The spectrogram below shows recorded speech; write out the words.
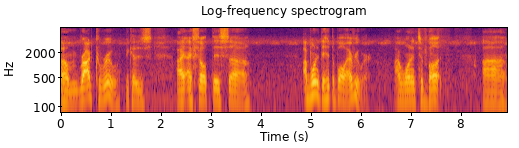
Um, Rod Carew, because I, I felt this. Uh, I wanted to hit the ball everywhere. I wanted to bunt. Uh,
